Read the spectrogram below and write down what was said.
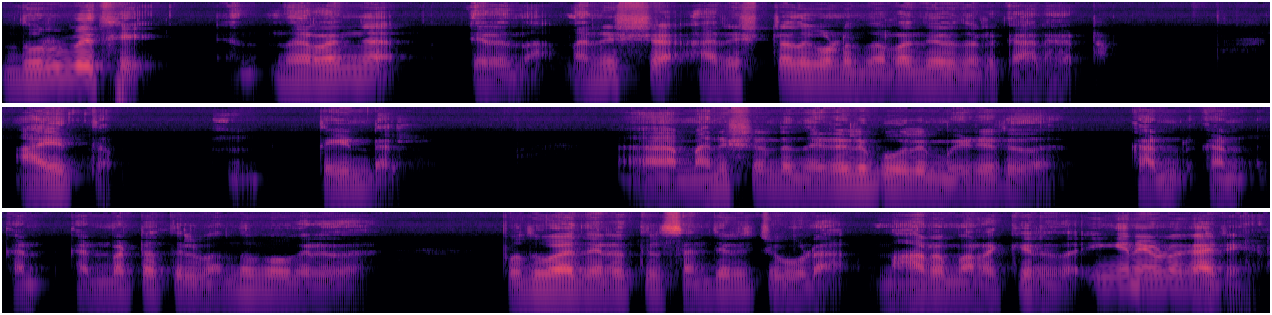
ദുർവിധി നിറഞ്ഞ ഇരുന്ന മനുഷ്യ അരിഷ്ടത കൊണ്ട് നിറഞ്ഞിരുന്നൊരു കാലഘട്ടം. ആയിത്തം തീണ്ടൽ മനുഷ്യന്റെ നിഴൽ പോലും വീഴരുത് കൺ കൺ കൺ കൺവട്ടത്തിൽ വന്നു പോകരുത് പൊതുവായ നിരത്തിൽ സഞ്ചരിച്ചുകൂടാ മാറി മറയ്ക്കരുത് ഇങ്ങനെയുള്ള കാര്യങ്ങൾ.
